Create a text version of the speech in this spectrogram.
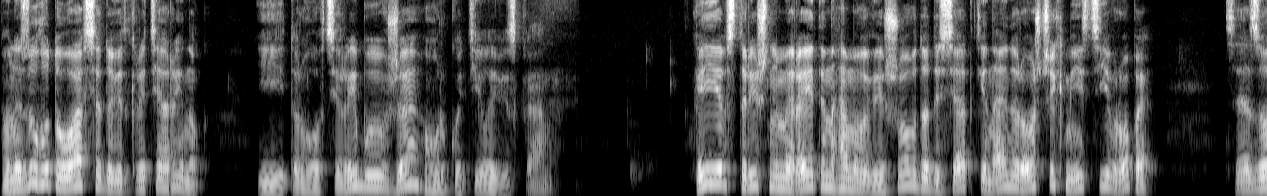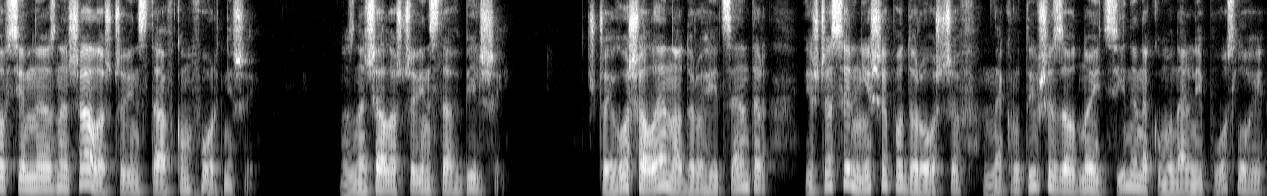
Унизу готувався до відкриття ринок, і торговці рибою вже гуркотіли візками. Київ з торішніми рейтингами увійшов до десятки найдорожчих місць Європи. Це зовсім не означало, що він став комфортніший. Означало, що він став більший, що його шалено дорогий центр іще сильніше подорожчав, накрутивши заодно й ціни на комунальні послуги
